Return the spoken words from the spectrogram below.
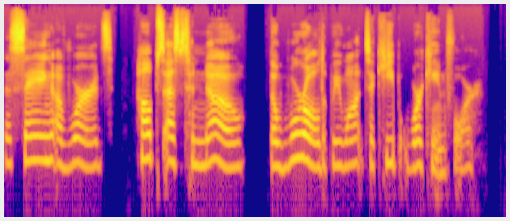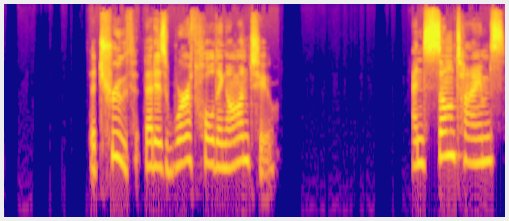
the saying of words helps us to know the world we want to keep working for, the truth that is worth holding on to. And sometimes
